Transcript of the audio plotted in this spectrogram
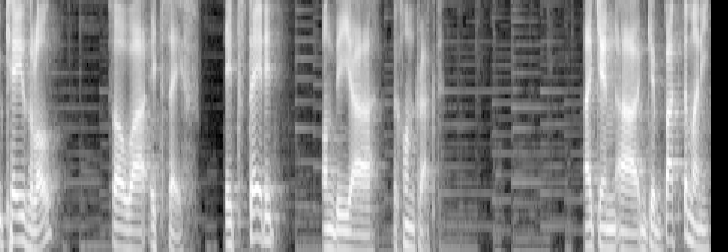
UK's law, so uh, it's safe. It's stated on the, uh, the contract. I can uh, get back the money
